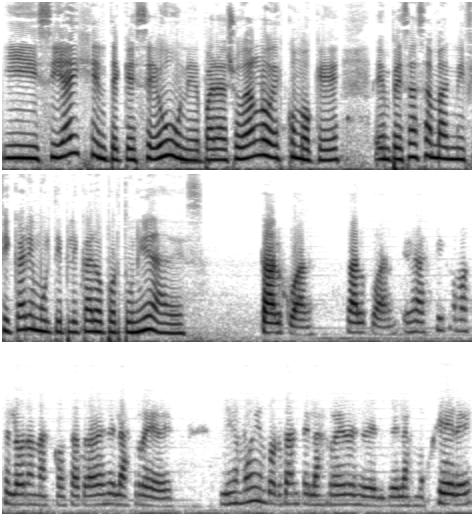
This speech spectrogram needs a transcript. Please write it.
y si hay gente que se une para ayudarlo es como que empezás a magnificar y multiplicar oportunidades. Tal cual, tal cual. Es así como se logran las cosas a través de las redes. Y es muy importante las redes de, de las mujeres.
